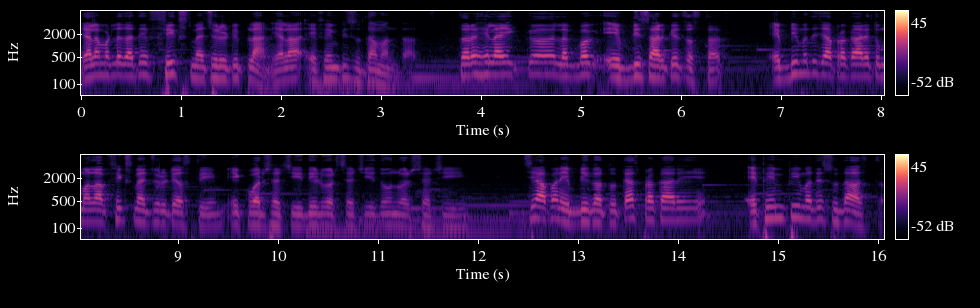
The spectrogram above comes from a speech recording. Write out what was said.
याला म्हटलं जाते फिक्स मॅच्युरिटी प्लॅन याला एफ एम पीसुद्धा म्हणतात. तर हे लाईक लगभग एफ डी सारखेच असतात. एफ डीमध्ये ज्या प्रकारे तुम्हाला फिक्स मॅच्युरिटी असते एक वर्षाची दीड वर्षाची दोन वर्षाची जे आपण एफ डी करतो त्याचप्रकारे एफ एम पीमध्ये सुद्धा असतं.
